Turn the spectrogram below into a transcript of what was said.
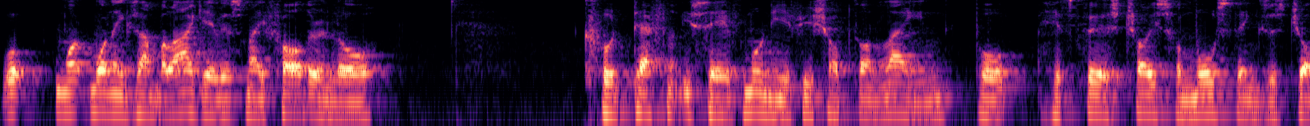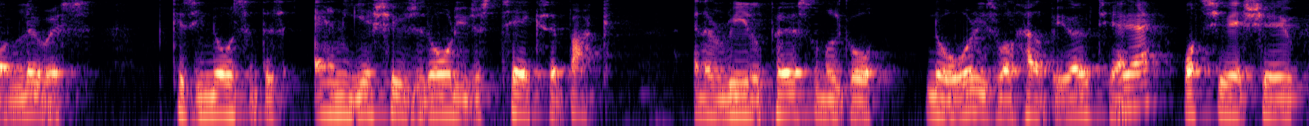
What, one example I gave is my father-in-law could definitely save money if he shopped online, but his first choice for most things is John Lewis because he knows that there's any issues at all, he just takes it back and a real person will go, no worries, we'll help you out here. Yeah. What's your issue?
